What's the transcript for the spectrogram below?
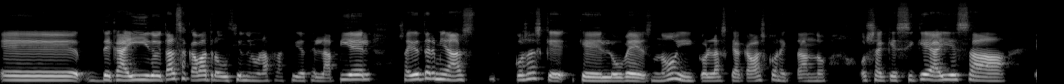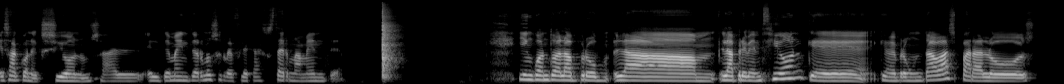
eh, decaído y tal se acaba traduciendo en una flacidez en la piel. O sea, hay determinadas cosas que, lo ves, ¿no? Y con las que acabas conectando. O sea, que sí que hay esa, esa conexión, o sea, el, tema interno se refleja externamente. Y en cuanto a la, la, prevención que, que me preguntabas para los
